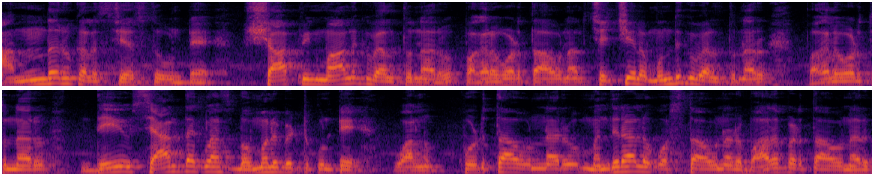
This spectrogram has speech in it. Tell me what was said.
అందరూ కలిసి చేస్తూ ఉంటే షాపింగ్ మాల్కి వెళ్తున్నారు. పగలగొడతా ఉన్నారు. చర్చిల ముందుకు వెళ్తున్నారు. పగలగొడుతున్నారు దేవ్ శాంతా క్లాస్ బొమ్మలు పెట్టుకుంటే వాళ్ళను కొడుతూ ఉన్నారు. మందిరాలకు వస్తూ ఉన్నారు. బాధపడతా ఉన్నారు.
